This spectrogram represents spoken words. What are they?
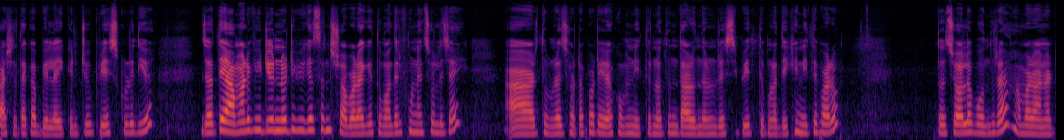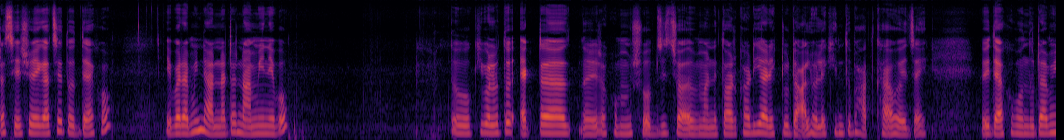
পাশে থাকা বেল আইকনটিও প্রেস করে দিও, যাতে আমার ভিডিওর নোটিফিকেশান সবার আগে তোমাদের ফোনে চলে যায়। আর তোমরা ঝটাপট এরকম নিত্য নতুন দারুণ দারুণ রেসিপি তোমরা দেখে নিতে পারো। তো চলো বন্ধুরা, আমার রান্নাটা শেষ হয়ে গেছে। তো দেখো, এবার আমি রান্নাটা নামিয়ে নেব। তো কী বলো তো একটা এরকম সবজি মানে তরকারি আর একটু ডাল হলে কিন্তু ভাত খাওয়া হয়ে যায়। তো দেখো বন্ধুটা, আমি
